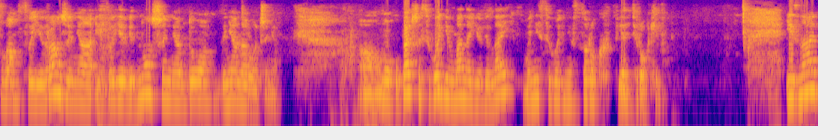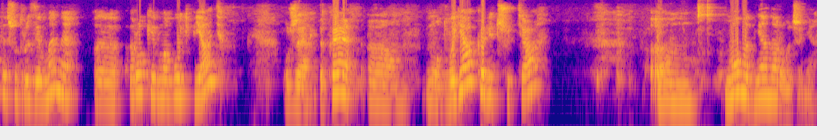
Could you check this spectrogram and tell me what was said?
вам свої враження і своє відношення до дня народження. Ну, по-перше, сьогодні в мене ювілей, мені сьогодні 45 років. І знаєте, що, друзі, в мене е, років, мабуть, 5 уже таке е, ну, двояке відчуття е, мого дня народження.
